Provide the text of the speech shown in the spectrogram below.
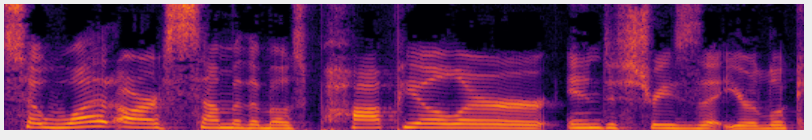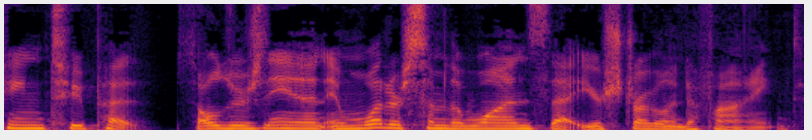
So, what are some of the most popular industries that you're looking to put soldiers in, and what are some of the ones that you're struggling to find?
